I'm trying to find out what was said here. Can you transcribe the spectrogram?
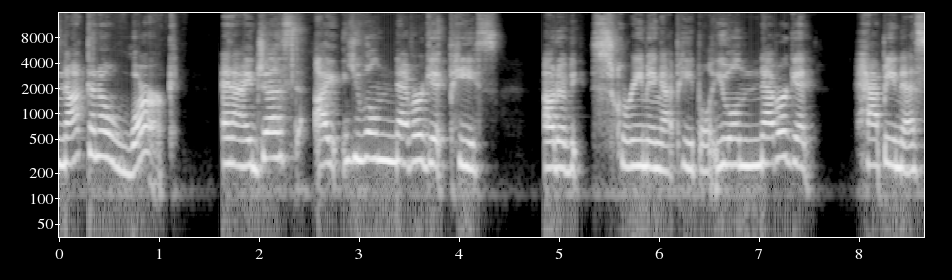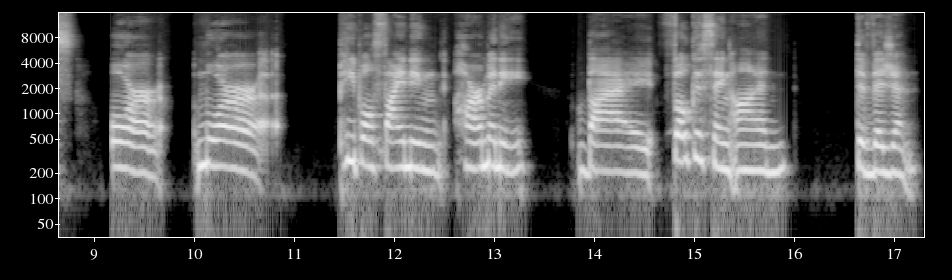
not gonna work. And I just, I, you will never get peace out of screaming at people. You will never get happiness or more people finding harmony by focusing on division.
